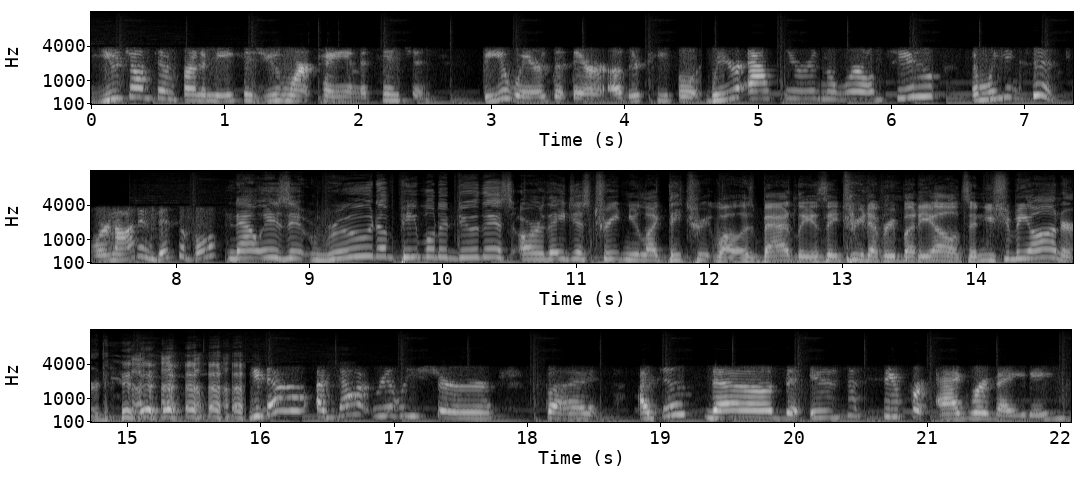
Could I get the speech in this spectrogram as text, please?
you jumped in front of me because you weren't paying attention. Be aware that there are other people. We're out there in the world too, and we exist. We're not invisible. Now, is it rude of people to do this, or are they just treating you like they treat, well, as badly as they treat everybody else, and you should be honored? you know, I'm not really sure, but I just know that it is just super aggravating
